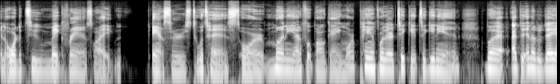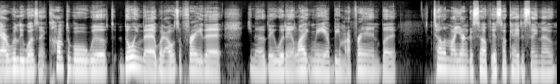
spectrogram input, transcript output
in order to make friends. Like answers to a test or money at a football game or paying for their ticket to get in. But at the end of the day, I really wasn't comfortable with doing that. But I was afraid that, you know, they wouldn't like me or be my friend. But telling my younger self it's okay to say no.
